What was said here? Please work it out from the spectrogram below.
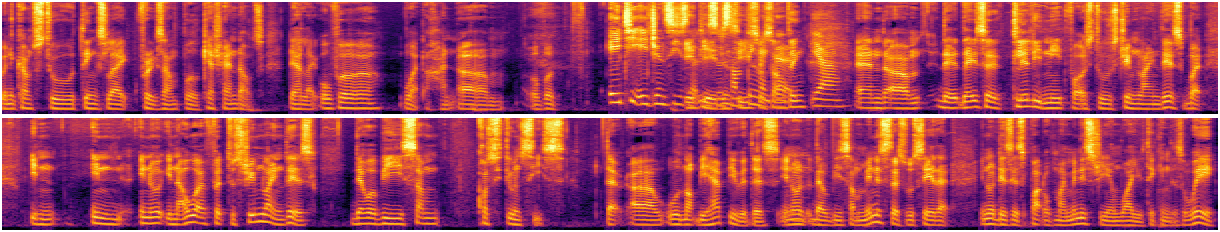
when it comes to things like, for example, cash handouts, they're like over what um, over 80 agencies at 80 least, or agencies something or like something. that. Yeah. And um, there, there is a clearly need for us to streamline this. But in in you know in our effort to streamline this, there will be some constituencies that uh, will not be happy with this. You know, there will be some ministers who say that you know this is part of my ministry and why are you taking this away.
